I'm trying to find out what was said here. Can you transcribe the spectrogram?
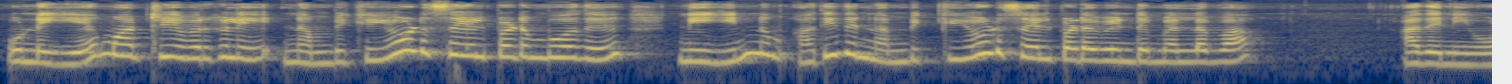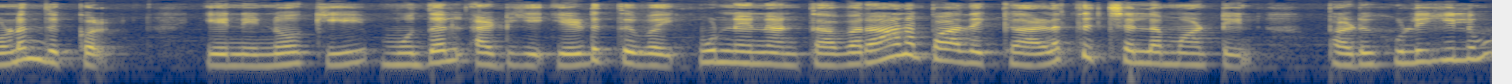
உன்னை ஏமாற்றியவர்களே நம்பிக்கையோடு செயல்படும்போது நீ இன்னும் அதீத நம்பிக்கையோடு செயல்பட வேண்டுமல்லவா? அதை நீ உணர்ந்து கொள் என்னை நோக்கி முதல் அடியை எடுத்து வை. உன்னை நான் தவறான பாதைக்கு அழைத்துச் செல்ல மாட்டேன். படுகுழியிலும்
